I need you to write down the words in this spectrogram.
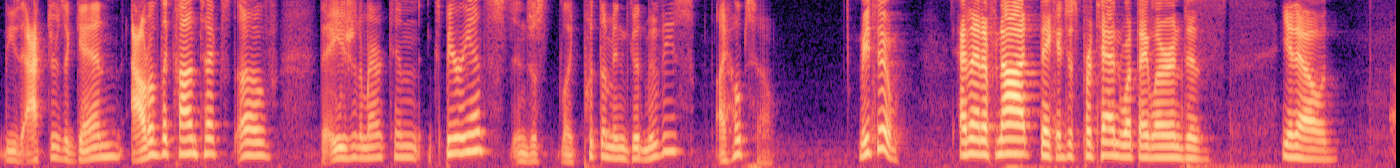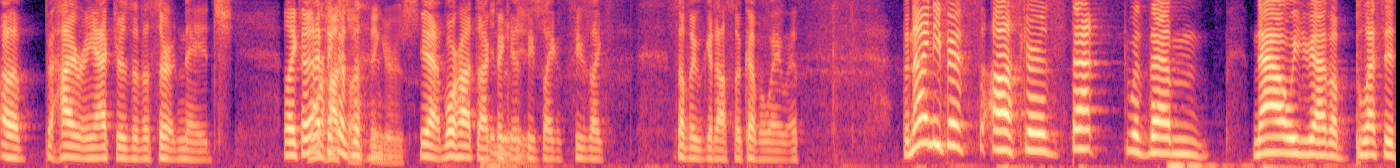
these actors again out of the context of the Asian American experience and just like put them in good movies? I hope so. Me too. And then if not, they could just pretend what they learned is, you know, uh, hiring actors of a certain age. Like more I think hot that's dog a, fingers. Yeah, more hot dog fingers movies. seems like seems like something we could also come away with. The 95th Oscars, that was them. Now we have a blessed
